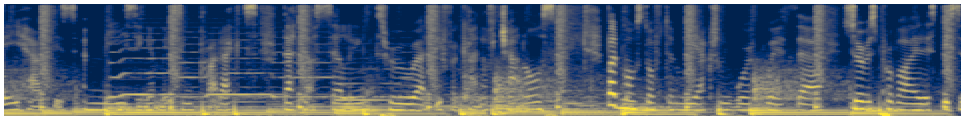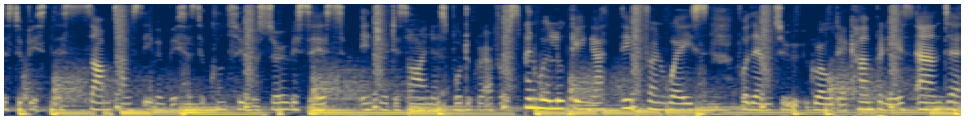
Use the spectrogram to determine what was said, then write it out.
they have these amazing, amazing products that are selling through uh, different kind of channels. But most often we actually work with uh, service providers, business to business, sometimes even business to consumer services, interior designers, photographers, and we're looking at different ways for them to grow their companies. And uh,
